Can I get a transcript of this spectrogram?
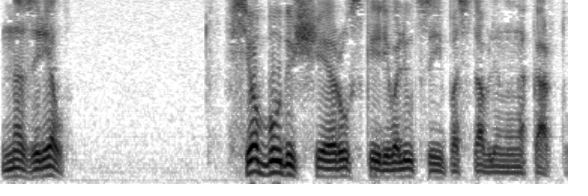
назрел. Все будущее русской революции поставлено на карту.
